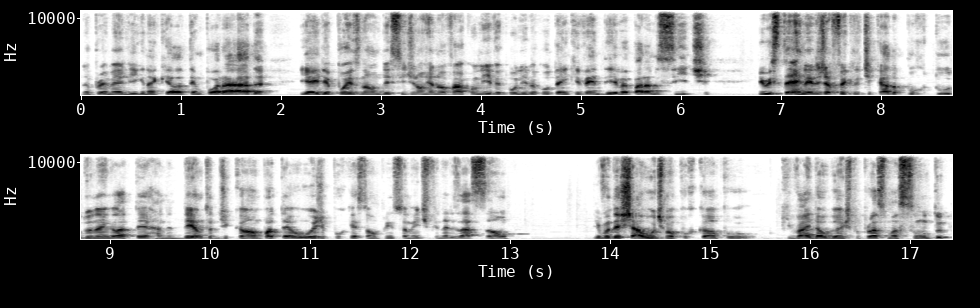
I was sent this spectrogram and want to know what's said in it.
da Premier League naquela temporada. E aí depois não decide não renovar com o Liverpool. O Liverpool tem que vender, vai parar no City. E o Sterling ele já foi criticado por tudo na Inglaterra, né? dentro de campo até hoje, por questão principalmente de finalização. Eu vou deixar a última por campo, que vai dar o gancho para o próximo assunto.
